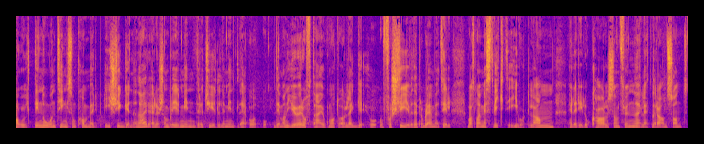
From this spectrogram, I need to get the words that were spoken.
alltid noen ting som kommer i skyggene der, eller som blir mindre tydelig. mindre, og, og Det man gjør ofte, er jo på en måte å, legge, å, å, forskyve det problemet til hva som er mest viktig i vårt land, eller i lokalsamfunnet, eller et eller annet sånt.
